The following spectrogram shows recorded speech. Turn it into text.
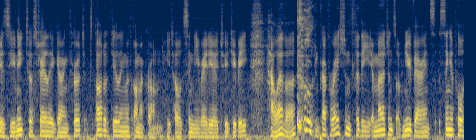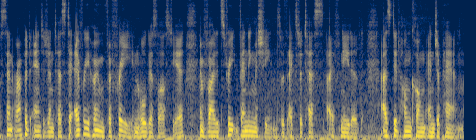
is unique to Australia going through it. It's part of dealing with Omicron, he told Sydney Radio 2GB. However, in preparation for the emergence of new variants, Singapore sent rapid antigen tests to every home for free in August last year and provided street vending machines with extra tests if needed, as did Hong Kong and Japan.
